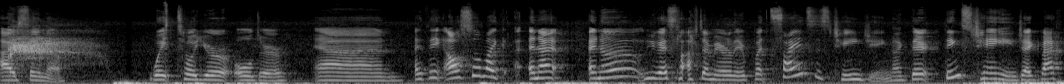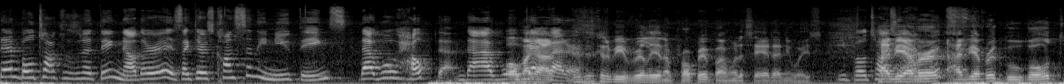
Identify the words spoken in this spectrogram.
I'd say no. Wait till you're older, and I think also like, and I I know you guys laughed at me earlier, but science is changing. Like there, things change. Like back then, Botox wasn't a thing. Now there is. Like there's constantly new things that will help them. That will Oh my get god, better. this is going to be really inappropriate, but I'm going to say it anyways. you Botox. have you ever have you ever googled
